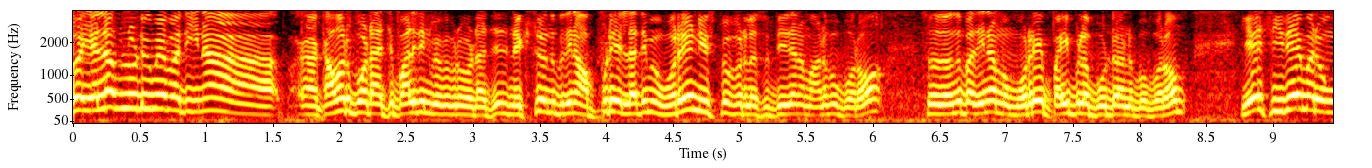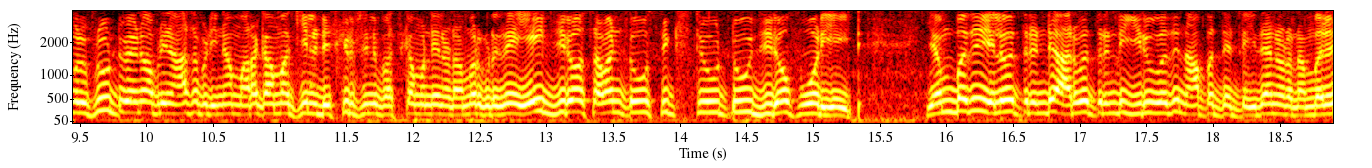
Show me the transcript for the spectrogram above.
ஸோ எல்லா ஃப்ளூட்டுக்குமே பார்த்தீங்கன்னா கவர் போட்டாச்சு பாலிதீன் பேப்பர் போட்டாச்சு. நெக்ஸ்ட் வந்து பார்த்தீங்கன்னா அப்படியே எல்லாத்தையுமே ஒரே நியூஸ் பேப்பரில் சுற்றி தான் நம்ம அனுப்ப போகிறோம் ஸோ இது வந்து பார்த்தீங்கன்னா நம்ம ஒரே பைப்பில் போட்டு அனுப்ப போகிறோம் எஸ் இதே மாதிரி உங்களுக்கு ஃப்ளூட் வேணும் அப்படின்னு ஆசைப்பட்டீங்கன்னா மறக்காம கீழே டிஸ்கிரிப்ஷனில் ஃபஸ்ட் கமெண்ட் என்னோட நம்பர் கொடுக்குறேன். Eight zero seven two six two two zero four eight எண்பது எழுபத்தி ரெண்டு அறுபத்தி ரெண்டு இருபது நாற்பத்தெட்டு இதான் என்னோட நம்பர்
